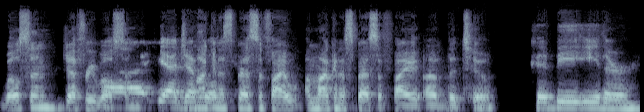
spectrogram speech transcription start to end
Wilson, Jeffrey Wilson. Uh, yeah, Jeff I'm not going to specify. I'm not going to specify of the two. could be either.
